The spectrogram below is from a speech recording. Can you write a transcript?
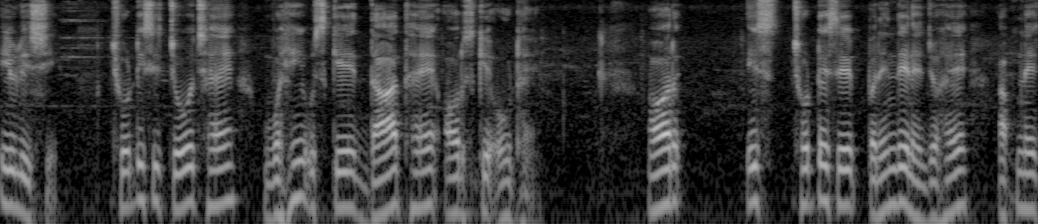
इवलिशी। छोटी सी चोच है, वहीं उसके दांत है और उसके ओठ हैं। और इस छोटे से परिंदे ने जो है अपने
